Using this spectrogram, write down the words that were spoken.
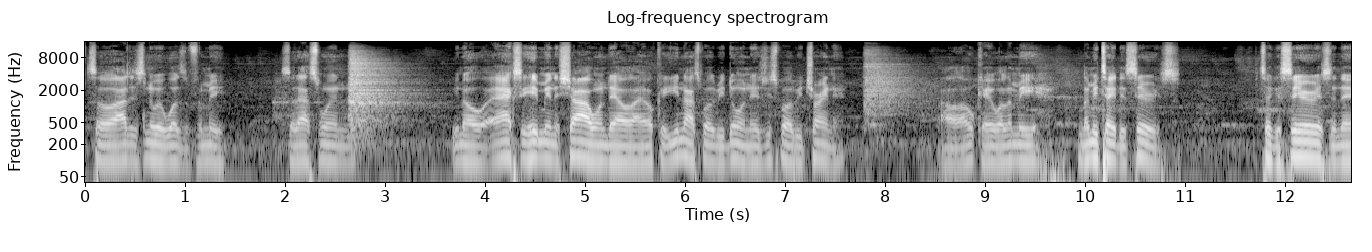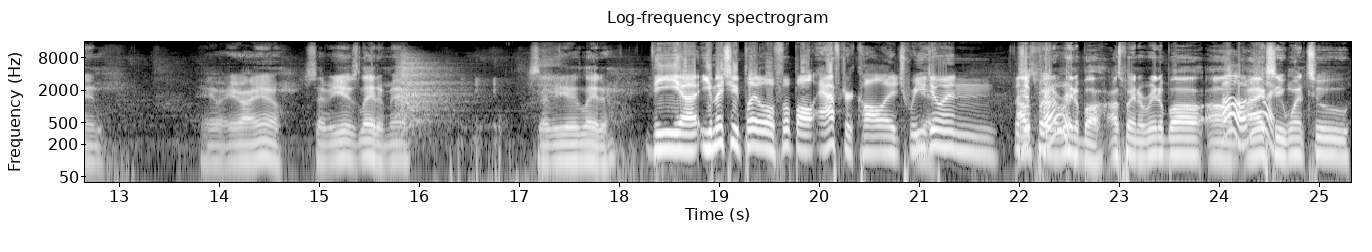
so I just knew it wasn't for me. So that's when, you know, it actually hit me in the shower one day. I was like, okay, you're not supposed to be doing this. You're supposed to be training. I was like, okay, well let me let me take this serious. Took it serious, and then here, here I am, seven years later, man. Seven years later. the. Uh, you mentioned you played a little football after college. Were you Yeah. doing? Was I was playing arena ball. I was playing arena ball. Um, Oh, I no actually went to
